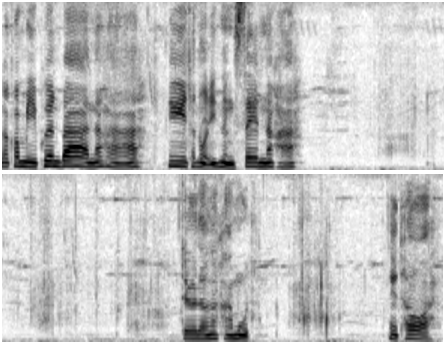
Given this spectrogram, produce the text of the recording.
แล้วก็มีเพื่อนบ้านนะคะ นี่ถนนอีกหนึ่งเส้นนะคะ เจอแล้วนะคะหมุดในท่อ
